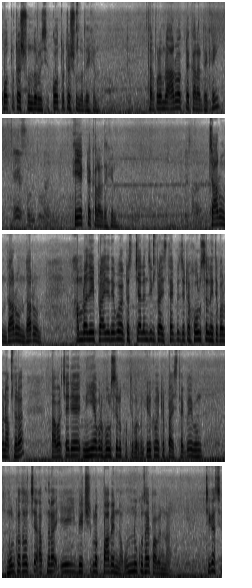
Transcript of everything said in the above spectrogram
কতটা সুন্দর হয়েছে, কতটা সুন্দর, দেখেন। তারপর আমরা আরও একটা কালার দেখাই। এই একটা কালার দেখেন। দারুণ দারুণ দারুণ। আমরা যেই প্রাইজে দেবো, একটা চ্যালেঞ্জিং প্রাইস থাকবে, যেটা হোলসেল নিতে পারবেন আপনারা। আবার চাইলে নিয়ে আবার হোলসেলও করতে পারবেন। এরকম একটা প্রাইস থাকবে এবং মূল কথা হচ্ছে আপনারা এই বেডশিটগুলো পাবেন না, অন্য কোথায় পাবেন না। ঠিক আছে?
